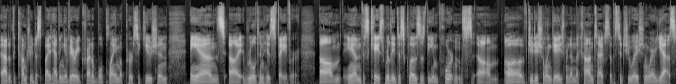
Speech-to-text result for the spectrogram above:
out of the country despite having a very credible claim of persecution, and uh, it ruled in his favor. Um, and this case really discloses the importance um, of judicial engagement in the context of a situation where, yes,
